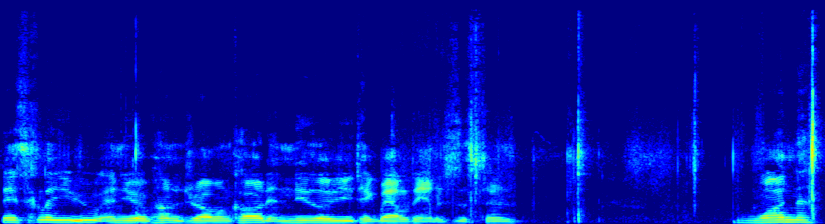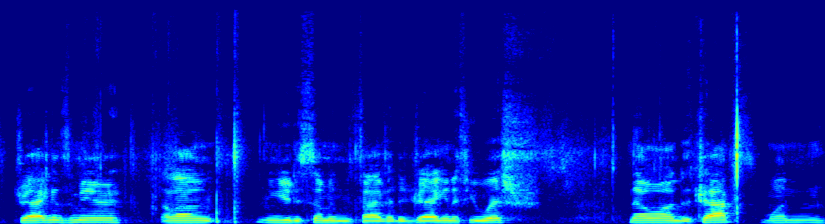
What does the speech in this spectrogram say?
Basically, you and your opponent draw one card, and neither of you take battle damage this turn. One Dragon's Mirror, allowing you to summon five-headed dragon if you wish. Now on to traps. One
